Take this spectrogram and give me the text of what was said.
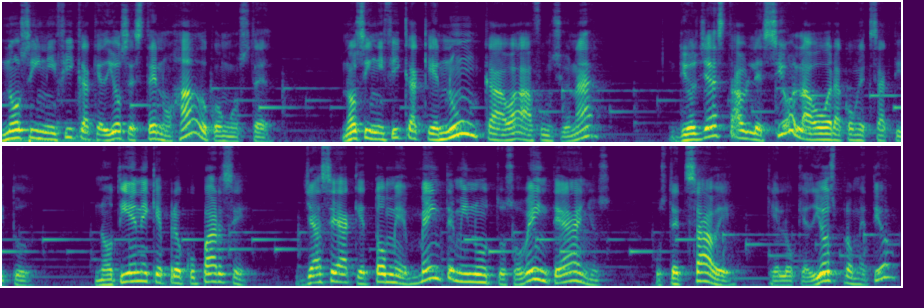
no significa que Dios esté enojado con usted. No significa que nunca va a funcionar. Dios ya estableció la hora con exactitud. No tiene que preocuparse, ya sea que tome 20 minutos o 20 años. Usted sabe que lo que Dios prometió,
